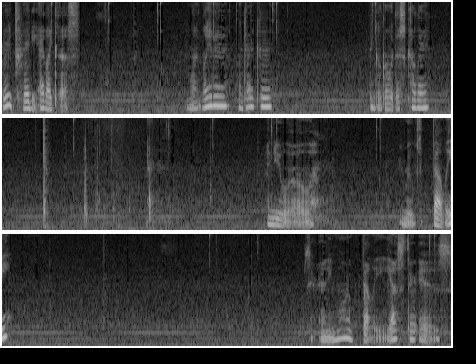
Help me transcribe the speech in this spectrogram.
very pretty. I like this. You want it lighter or darker? I think I'll go with this color. And you will remove the belly. Is there any more belly? Yes, there is.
